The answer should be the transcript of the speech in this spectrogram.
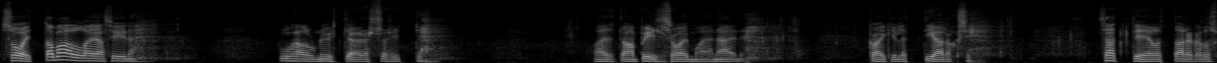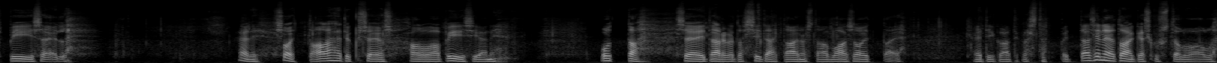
soittamalla ja siinä puhelun yhteydessä sitten laitetaan biisi soimaan ja näin kaikille tiedoksi. Chatti ei ole tarkoitus biiseille. Eli soittaa lähetykseen, jos haluaa biisiä, niin mutta se ei tarkoita sitä, että ainoastaan vaan soittaa ja heti katkaista. Pitää sinne jotain keskustelua olla.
